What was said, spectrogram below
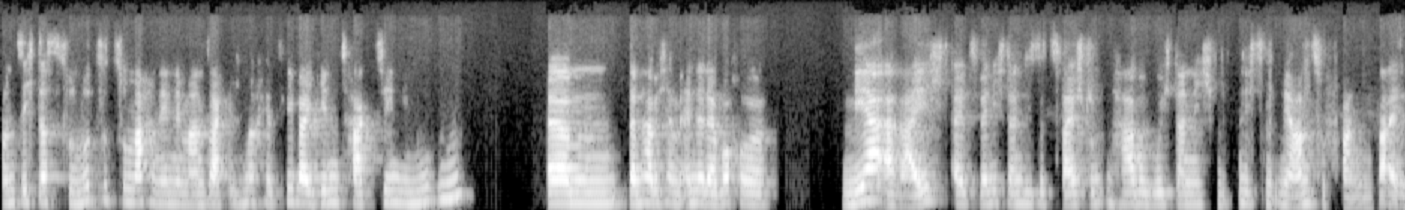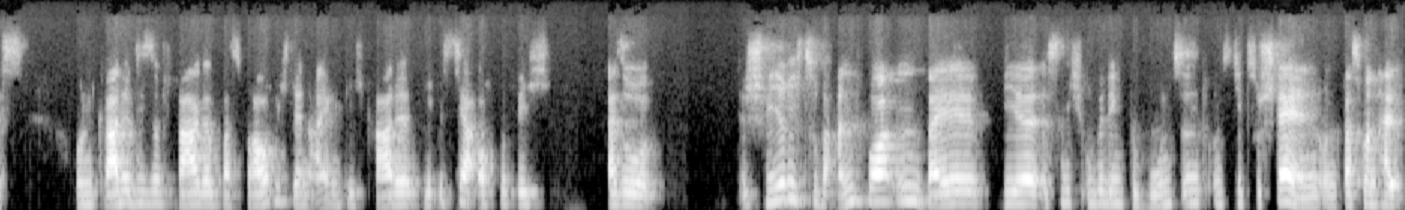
und sich das zunutze zu machen, indem man sagt, ich mache jetzt lieber jeden Tag zehn Minuten, ähm, dann habe ich am Ende der Woche mehr erreicht, als wenn ich dann diese zwei Stunden habe, wo ich dann nicht, nichts mit mir anzufangen weiß. Und gerade diese Frage, was brauche ich denn eigentlich gerade, die ist ja auch wirklich, also schwierig zu beantworten, weil wir es nicht unbedingt gewohnt sind, uns die zu stellen. Und was man halt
